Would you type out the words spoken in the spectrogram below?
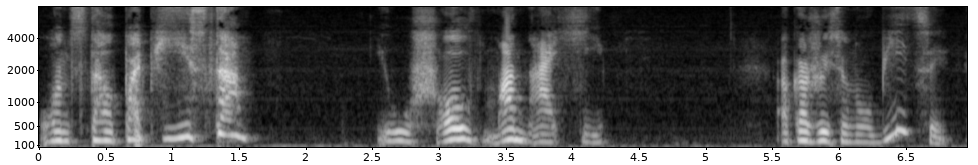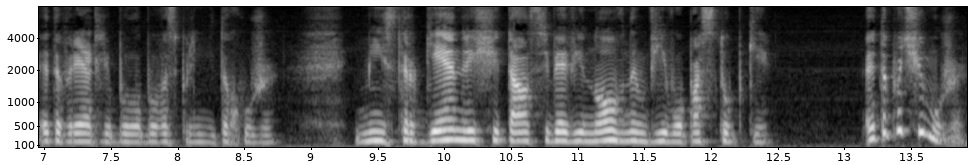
Он стал папистом и ушел в монахи. Окажись он убийцей, это вряд ли было бы воспринято хуже. Мистер Генри считал себя виновным в его поступке. Это почему же?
